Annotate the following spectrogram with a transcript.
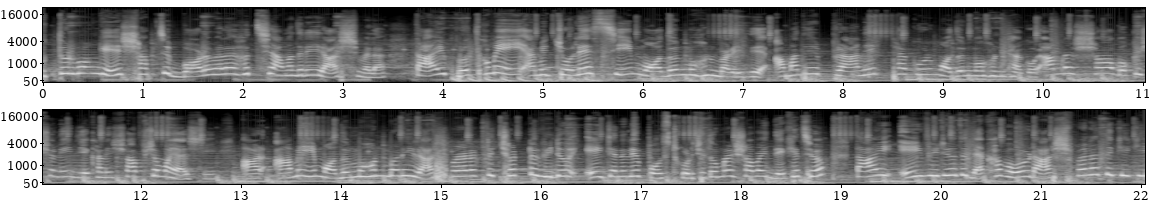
উত্তরবঙ্গে সবচেয়ে বড় মেলা হচ্ছে আমাদের এই রাসমেলা তাই প্রথমেই আমি চলে এসেছি মদনমোহন বাড়িতে, আমাদের প্রাণের ঠাকুর মদনমোহন ঠাকুর। আমরা সব অকেশনেই যেখানে সব সময় আসি। আর আমি মদনমোহন বাড়ির রাসমেলার একটা ছোট্ট ভিডিও এই চ্যানেলে পোস্ট করছি, তোমরা সবাই দেখেছ। তাই এই ভিডিওতে দেখাবো রাসমেলাতে কী কী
